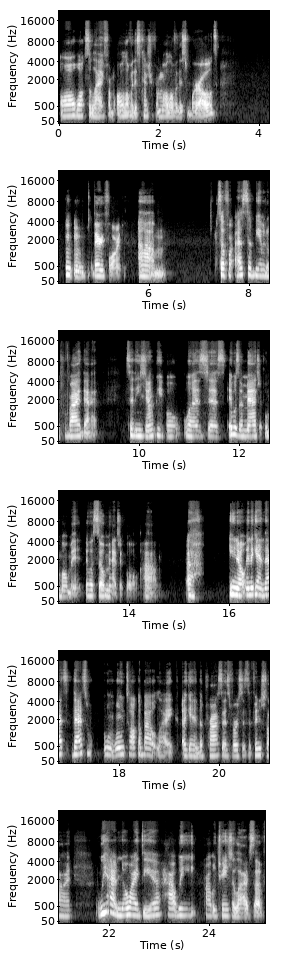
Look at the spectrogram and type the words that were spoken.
all walks of life, from all over this country, from all over this world, very foreign. Um, so for us to be able to provide that to these young people was just it was a magical moment. It was so magical. Um, uh, you know, and again, that's that's when we talk about like again the process versus the finish line. We had no idea how we probably changed the lives of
